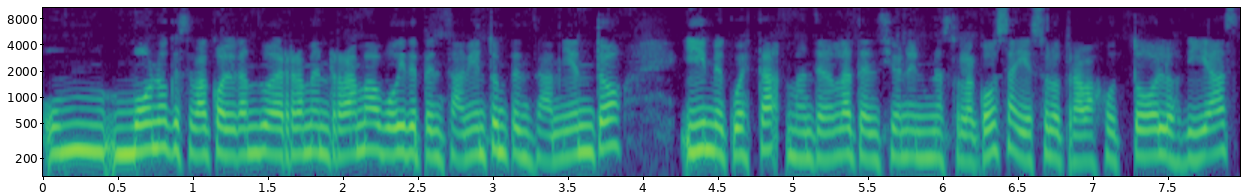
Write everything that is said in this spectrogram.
un mono que se va colgando de rama en rama, voy de pensamiento en pensamiento y me cuesta mantener la atención en una sola cosa y eso lo trabajo todos los días.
